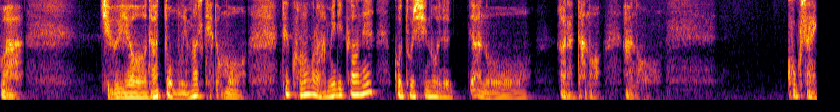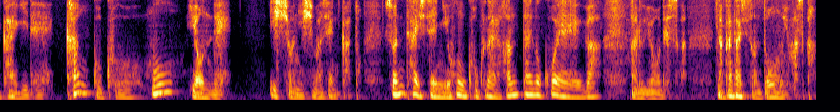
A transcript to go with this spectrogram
は重要だと思いますけども。でこの頃アメリカはね今年のあの新たのあの国際会議で韓国も呼んで一緒にしませんかと。それに対して日本国内反対の声があるようですが中谷さんどう思いますか？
